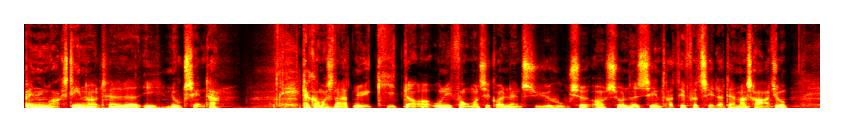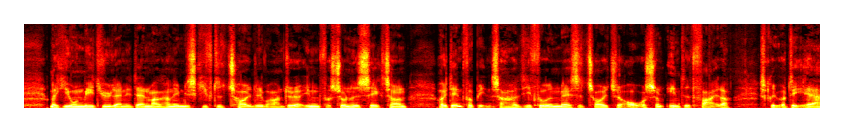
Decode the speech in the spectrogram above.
Benning Rock Stenholdt havde været i Nuuk Center. Der kommer snart nye kitler og uniformer til Grønlands sygehuse og sundhedscentre, det fortæller Danmarks Radio. Region Midtjylland i Danmark har nemlig skiftet tøjleverandør inden for sundhedssektoren, og i den forbindelse har de fået en masse tøj til over, som intet fejler, skriver DR.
